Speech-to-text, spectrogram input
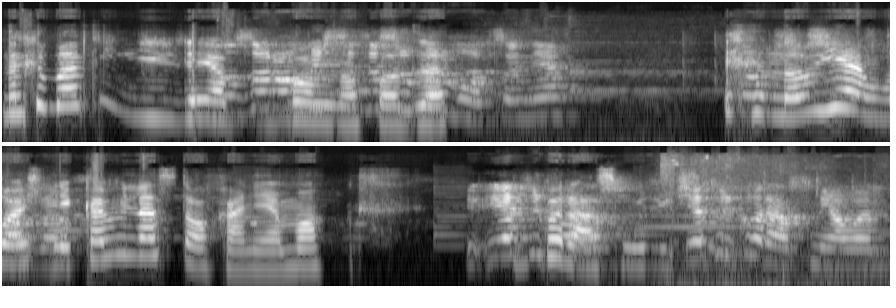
No chyba widzisz, że ja No wolno te chodzę. supermoce, nie? To No wiem powtarza. właśnie, Kamila Stocha nie ma. Ja tylko Tylko raz, raz mieliśmy. ja tylko raz miałem.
